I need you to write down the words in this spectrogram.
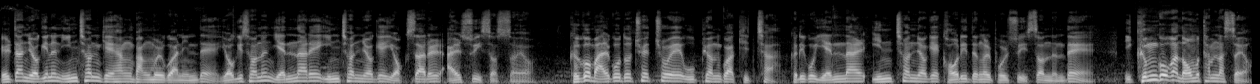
일단 여기는 인천계항 박물관인데 여기서는 옛날의 인천역의 역사를 알 수 있었어요. 그거 말고도 최초의 우편과 기차 그리고 옛날 인천역의 거리 등을 볼 수 있었는데 이 금고가 너무 탐났어요.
